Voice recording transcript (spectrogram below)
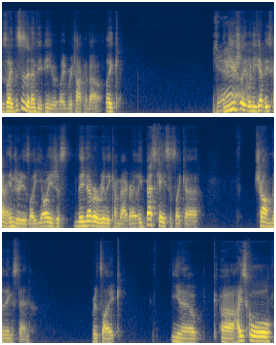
It's like this is an MVP, like we're talking about. Like yeah. And usually when you get these kind of injuries, like you always just they never really come back, right? Like best case is like a Shaun Livingston, where it's like, you know, uh, high school,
